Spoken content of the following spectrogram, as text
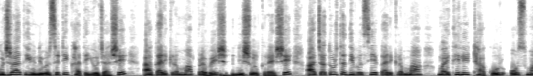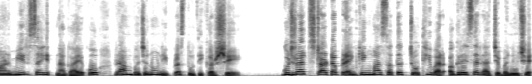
ગુજરાત યુનિવર્સિટી ખાતે યોજાશે. આ કાર્યક્રમમાં પ્રવેશ નિઃશુલ્ક રહેશે. આ ચતુર્થ દિવસીય કાર્યક્રમમાં મૈથિલી ઠાકુર, ઓસમાણ મીર સહિતના ગાયકો રામ ભજનોની પ્રસ્તુતિ કરશે. ગુજરાત સ્ટાર્ટઅપ રેન્કિંગમાં સતત ચોથી વાર અગ્રેસર રાજ્ય બન્યું છે.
